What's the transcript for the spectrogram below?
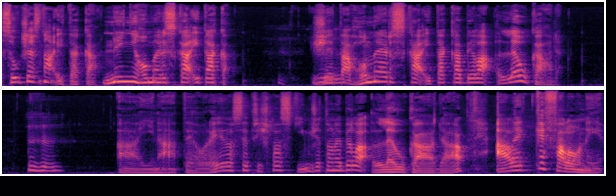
současná Itaka není homerská Itaka. Že hmm. ta homerská Itaka byla Leukáda. Hmm. A jiná teorie zase přišla s tím, že to nebyla leukáda, ale kefalonie.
